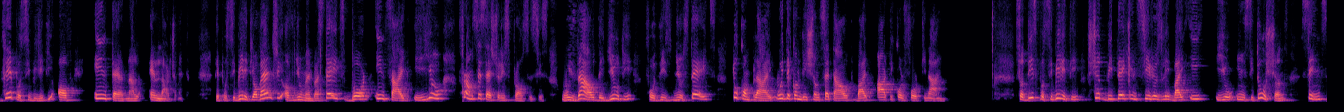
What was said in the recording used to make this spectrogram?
the possibility of internal enlargement the possibility of entry of new member states born inside EU from secessionist processes without the duty for these new states to comply with the conditions set out by Article 49. So this possibility should be taken seriously by EU institutions since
